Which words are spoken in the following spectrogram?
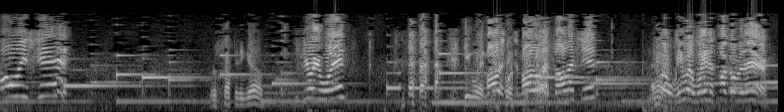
Holy shit! Where the fuck did he go? You see where he went? he went. Paul, Paul that saw that shit? He went, he went way the fuck over there.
